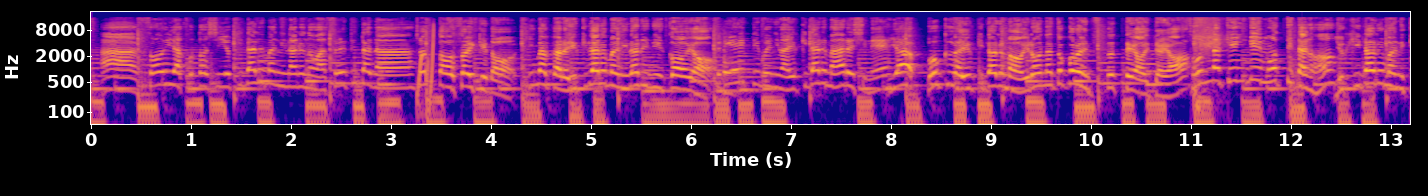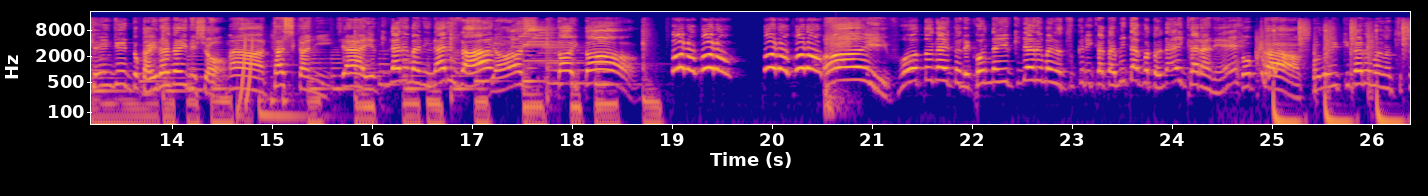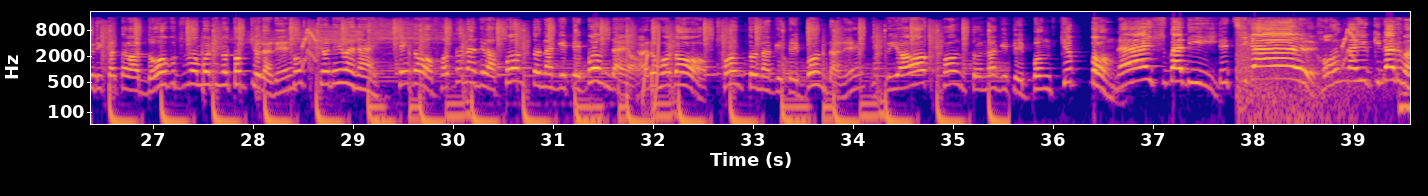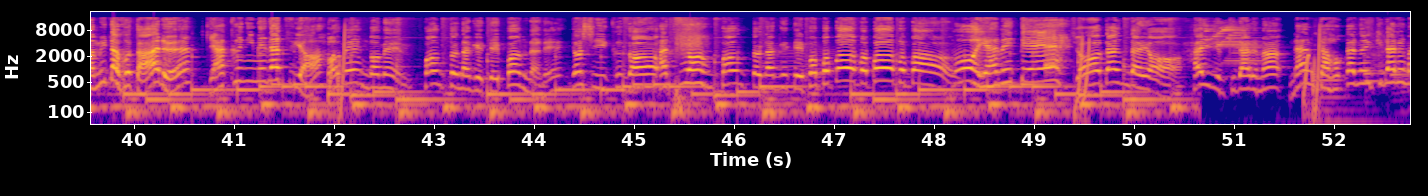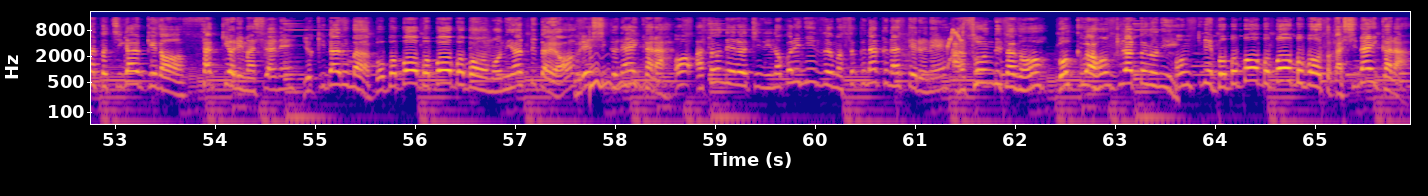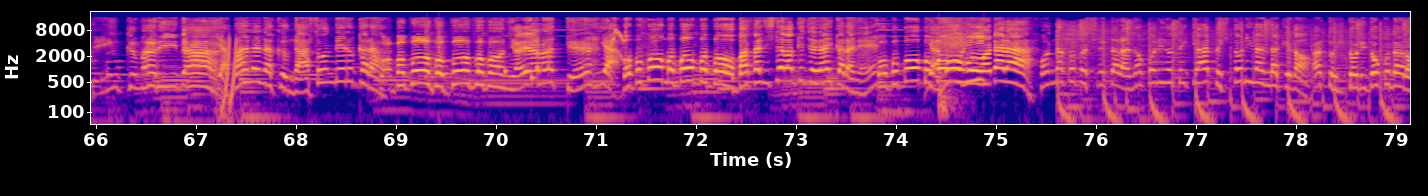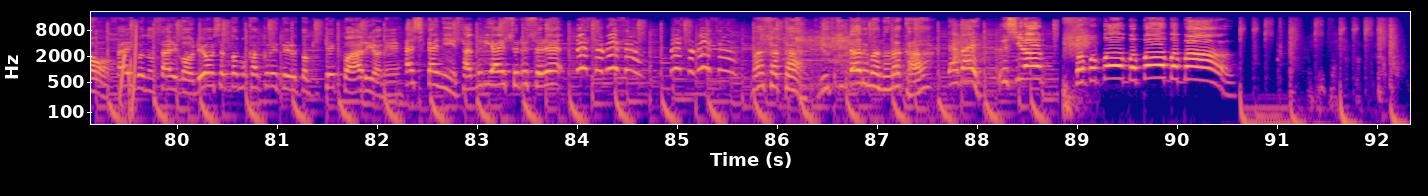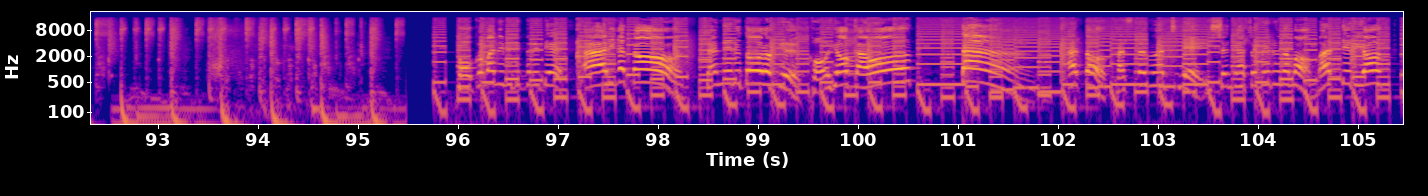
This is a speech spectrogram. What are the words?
あーそういや今年雪だるまになるの忘れてたな。ちょっと遅いけど今から雪だるまになりに行こうよ。クリエイティブには雪だるまあるしねいや僕が雪だるまをいろんなところに作っておいたよ。そんな権限持ってたの雪だるまに権限とかいらないでしょ。まあ確かに。じゃあ雪だるまになるぞ。よし行こう行こうおいフォートナイトでこんな雪だるまの作り方見たことないからね。そっかこの雪だるまの作り方は動物の森ンと投げてボンキュッポン。ナイスバディ。って違う。こんな雪だるま見たことある？逆に目立つよ。ごめんごめん。ポンと投げてポンだね。よし行くぞ。発音ポンと投げてポポポポポポポ。もうやめて。冗談だよ。はい雪だるま。なんか他の雪だるまと違うけどさっきよりマシだね。雪だるま。ボボボボボボボも似合ってたよ。嬉しくないから。お遊んたの？僕は本気だったのに。本気でボボボボボボボとかしないから。ピンクマリーいだやバナナくんが遊んでるから。ボボボボボボボに謝って。いや。ボボボボボボボをバカにしたわけじゃないからね。ボボボボボいやもういいから。こんなことしてたら残りの敵あと一人なんだけど。あと一人どこだろう。最後の最後両者とも隠れてる時結構あるよね。確かに探り合いするする。まさか雪だるまの中？やばい後ろここまで見てくれてありがとうチャンネル登録、高評価をバーンあと、カスタムマッチで一緒に遊べるのも待ってるよ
